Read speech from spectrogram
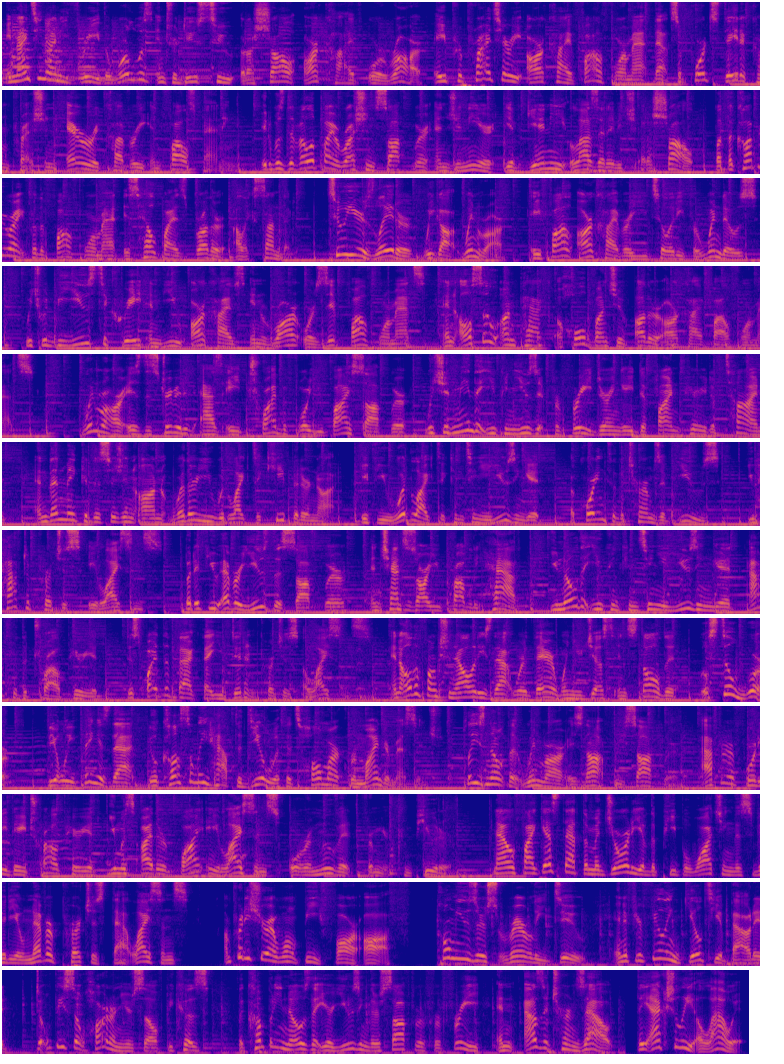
In 1993, the world was introduced to Roshal Archive or RAR, a proprietary archive file format that supports data compression, error recovery, and file spanning. It was developed by Russian software engineer Evgeny Lazarevich Roshal, but the copyright for the file format is held by his brother Alexander. Two years later, we got WinRAR, a file archiver utility for Windows, which would be used to create and view archives in RAR or ZIP file formats, and also unpack a whole bunch of other archive file formats. WinRAR is distributed as a try before you buy software, which should mean that you can use it for free during a defined period of time and then make a decision on whether you would like to keep it or not. If you would like to continue using it, according to the terms of use, you have to purchase a license. But if you ever use this software, and chances are you probably have, you know that you can continue using it after the trial period, despite the fact that you didn't purchase a license. And all the functionalities that were there when you just installed it will still work. The only thing is that you'll constantly have to deal with its hallmark reminder message. Please note that WinRAR is not free software. After a 40-day trial period, you must either buy a license or remove it from your computer. Now, if I guess that the majority of the people watching this video never purchased that license, I'm pretty sure I won't be far off. Home users rarely do, and if you're feeling guilty about it, don't be so hard on yourself because the company knows that you're using their software for free, and as it turns out, they actually allow it.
